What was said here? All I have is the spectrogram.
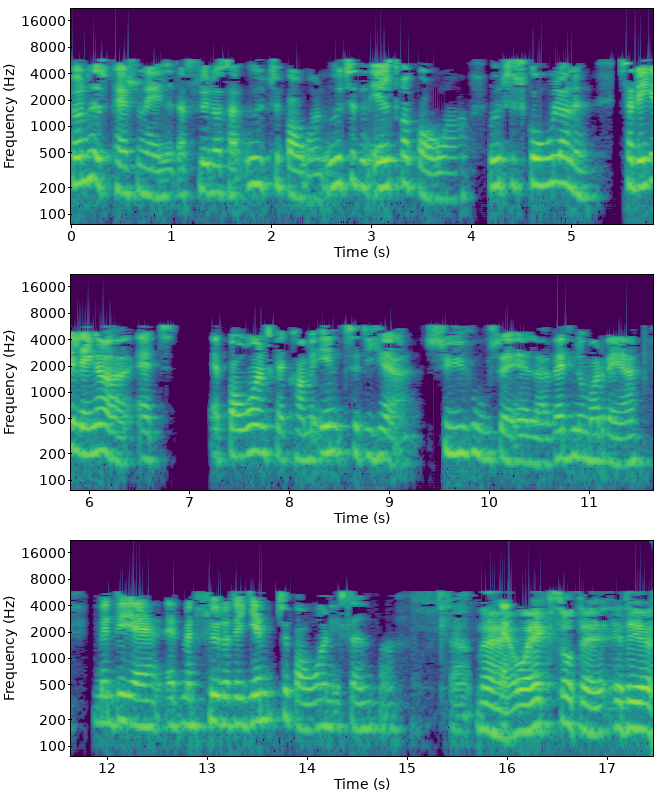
sundhedspersonalet, der flytter sig ud til borgeren, ud til den ældre borger, ud til skolerne, så det ikke længere, at, at borgeren skal komme ind til de her sygehuse, eller hvad det nu måtte være, men det er, at man flytter det hjem til borgeren i stedet for. Så, Nej, och Exot är, det är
